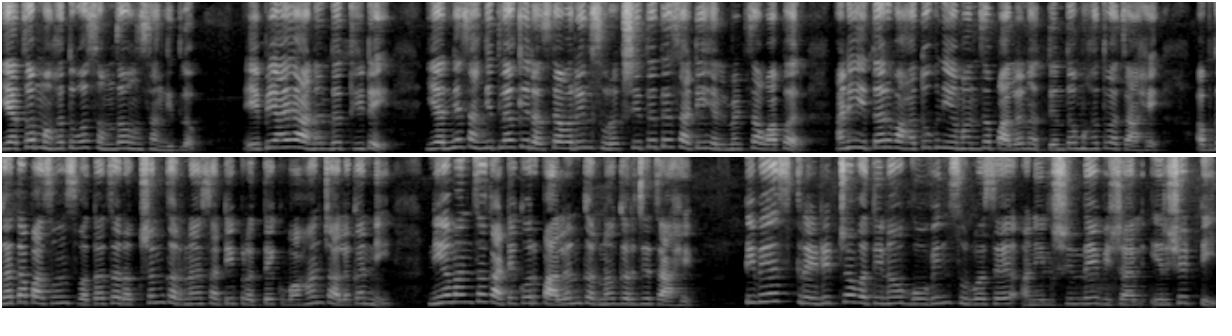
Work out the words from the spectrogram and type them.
याचं महत्त्व समजावून सांगितलं. A P I Anand Thite यांनी सांगितलं की रस्त्यावरील सुरक्षिततेसाठी हेल्मेटचा वापर आणि इतर वाहतूक नियमांचं पालन अत्यंत महत्त्वाचं आहे. अपघातापासून स्वतःचं रक्षण करण्यासाठी प्रत्येक वाहन चालकांनी नियमांचं काटेकोर पालन करणं गरजेचं आहे. टी व्ही एस क्रेडिटच्या वतीनं गोविंद सुरवसे अनिल शिंदे विशाल इरशेट्टी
